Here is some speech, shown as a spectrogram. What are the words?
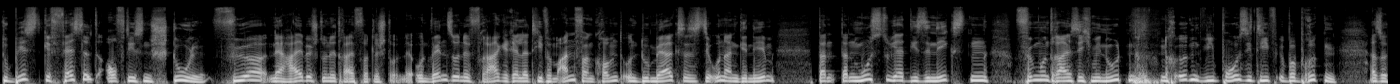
du bist gefesselt auf diesen Stuhl für eine halbe Stunde, dreiviertel Stunde. Und wenn so eine Frage relativ am Anfang kommt und du merkst, es ist dir unangenehm, dann, dann musst du ja diese nächsten 35 Minuten noch irgendwie positiv überbrücken. Also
